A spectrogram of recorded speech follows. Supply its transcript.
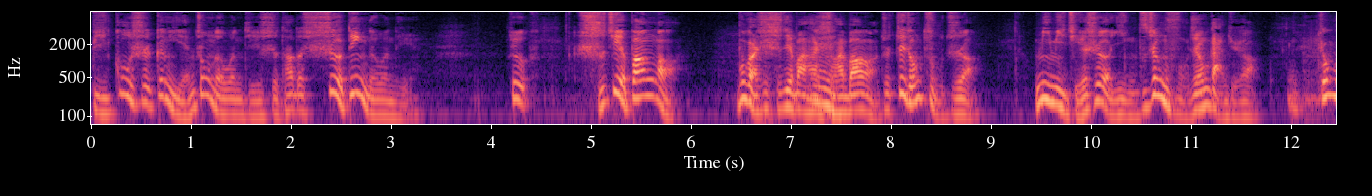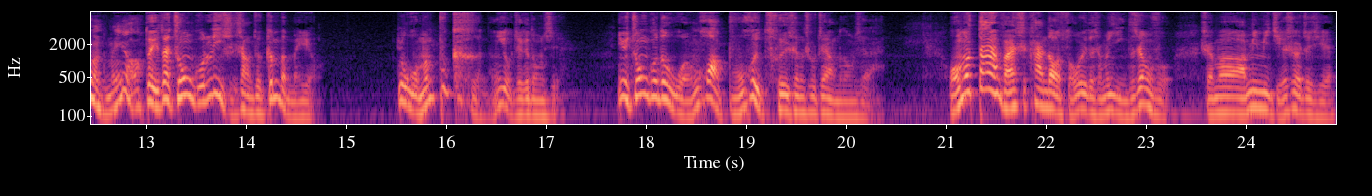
比故事更严重的问题是它的设定的问题。就十界帮啊，不管是十界帮还是十环帮啊，就这种组织啊，秘密结社、影子政府这种感觉啊，中国没有。对，在中国历史上就根本没有，就我们不可能有这个东西，因为中国的文化不会催生出这样的东西来。我们但凡是看到所谓的什么影子政府、什么秘密结社这些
